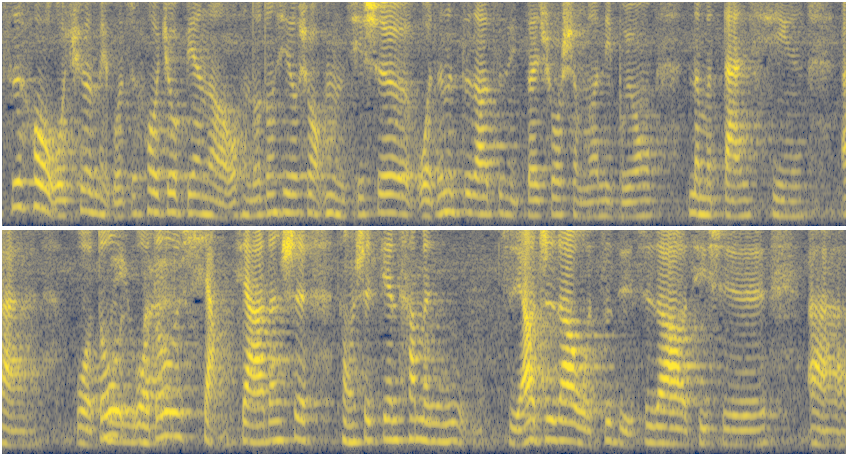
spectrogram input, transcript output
之后我去了美国之后就变了，我很多东西都说，嗯，其实我真的知道自己在说什么，你不用那么担心，呃。我都我都想家，但是同时间他们只要知道我自己知道，其实呃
